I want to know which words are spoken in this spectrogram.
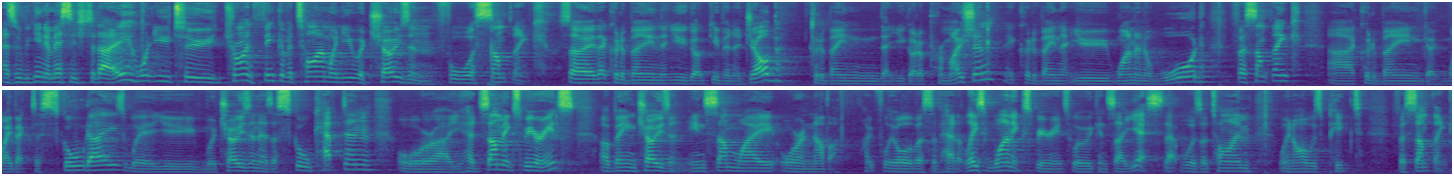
As we begin our message today, I want you to try and think of a time when you were chosen for something. So that could have been that you got given a job, could have been that you got a promotion, it could have been that you won an award for something, uh, it could have been go way back to school days where you were chosen as a school captain, or uh, you had some experience of being chosen in some way or another. Hopefully, all of us have had at least one experience where we can say, Yes, that was a time when I was picked for something.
